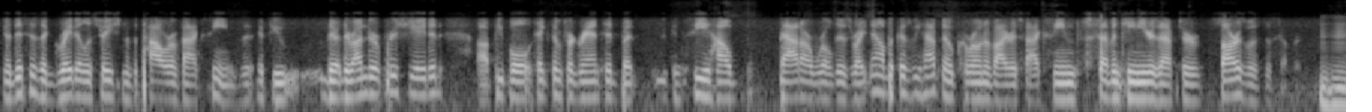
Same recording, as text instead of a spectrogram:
you know, this is a great illustration of the power of vaccines. If you, they're, they're underappreciated. Uh, people take them for granted, but you can see how bad our world is right now because we have no coronavirus vaccine 17 years after SARS was discovered. Mm-hmm.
